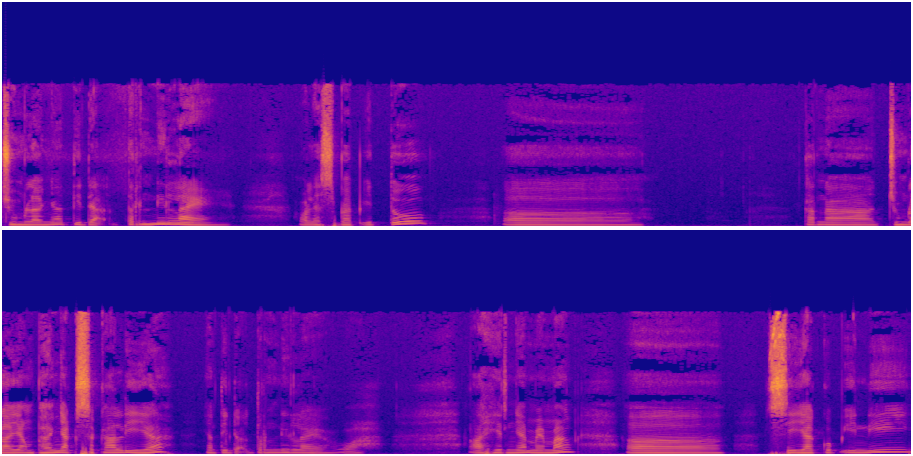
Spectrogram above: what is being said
jumlahnya tidak ternilai. Oleh sebab itu uh, karena jumlah yang banyak sekali ya yang tidak ternilai. Wah. Akhirnya memang si Yakub ini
